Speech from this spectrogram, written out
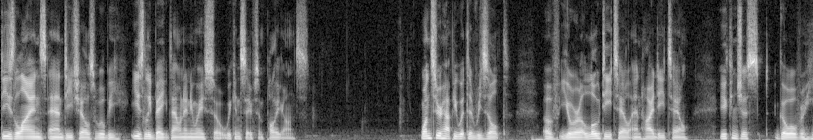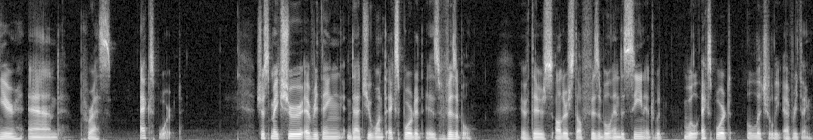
these lines and details will be easily baked down anyway, so we can save some polygons. Once you're happy with the result of your low detail and high detail, you can just go over here and press export. Just make sure everything that you want exported is visible. If there's other stuff visible in the scene, it would will export literally everything.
